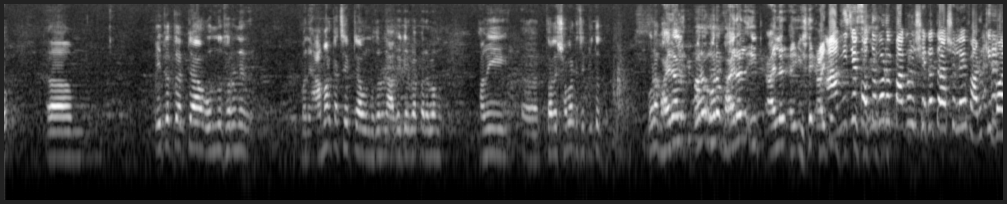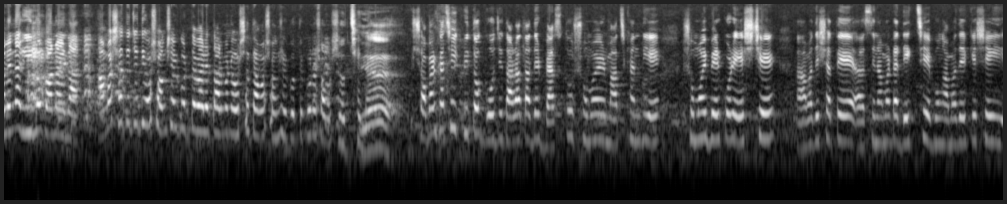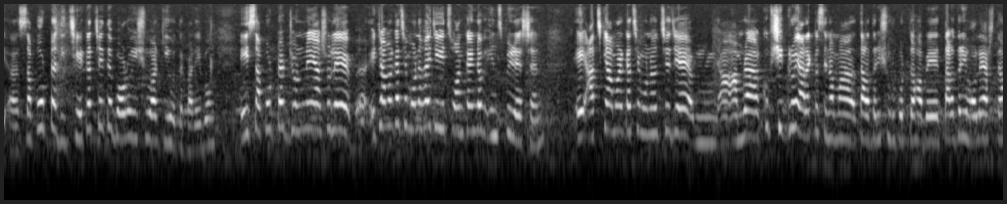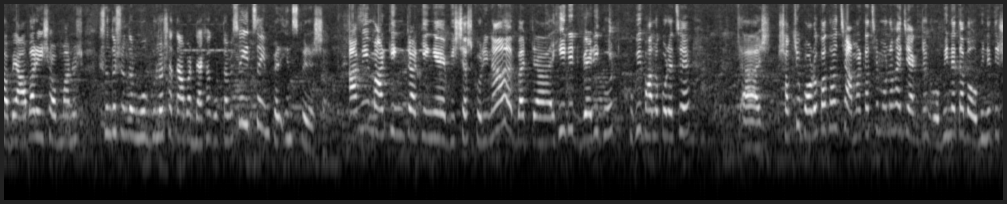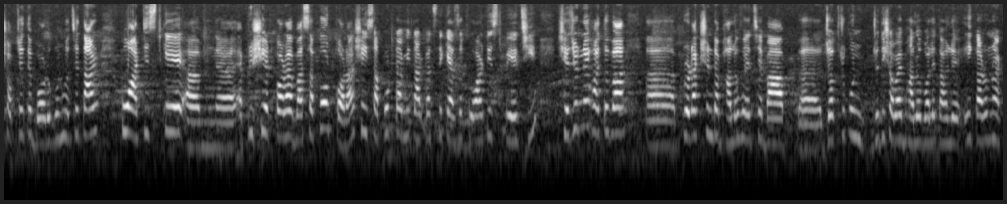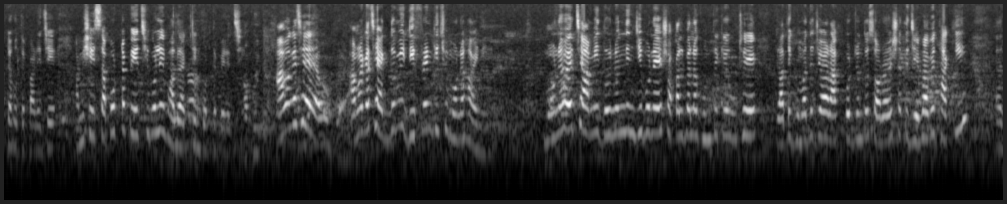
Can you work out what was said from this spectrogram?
এটা তো একটা অন্য ধরনের মানে আমার কাছে একটা অন্য ধরনের আবেগের ব্যাপার এবং আমি তাদের সবার কাছে কৃতজ্ঞ। ওরা ভাইরাল ওরা ওরা ভাইরাল আমি যে কত বড় পাগল সেটা তো আসলে ফারুকি বলে না রিলও বানায় না। আমার সাথে যদি ও সংসার করতে পারে তার মানে ওর সাথে আমার সংসার করতে কোনো সমস্যা হচ্ছে না। সবার কাছেই কৃতজ্ঞ যে তারা তাদের ব্যস্ত সময়ের মাঝখান দিয়ে সময় বের করে এসছে আমাদের সাথে সিনেমাটা দেখছে এবং আমাদেরকে সেই সাপোর্টটা দিচ্ছে। এটার চাইতে বড় ইস্যু আর কি হতে পারে? এবং এই সাপোর্টটার জন্যে আসলে এটা আমার কাছে মনে হয় যে it's one kind of inspiration এই আজকে আমার কাছে মনে হচ্ছে যে আমরা খুব শীঘ্রই আরেকটা সিনেমা তাড়াতাড়ি শুরু করতে হবে, তাড়াতাড়ি হলে আসতে হবে, আবার এই সব মানুষ সুন্দর সুন্দর মুখগুলোর সাথে আবার দেখা করতে হবে। সো ইটস ইন্সপিরেশন আমি মার্কিং টার্কিংয়ে বিশ্বাস করি না but he did very good খুবই ভালো করেছে। সবচেয়ে বড় কথা হচ্ছে, আমার কাছে মনে হয় যে একজন অভিনেতা বা অভিনেত্রীর সবচেয়ে বড় গুণ হচ্ছে তার কো আর্টিস্টকে অ্যাপ্রিসিয়েট করা বা সাপোর্ট করা, সেই সাপোর্টটা আমি তার কাছ থেকে অ্যাজ এ কো আর্টিস্ট পেয়েছি। সেজন্যই হয়তো বা প্রোডাকশনটা ভালো হয়েছে বা যতটুকুন যদি সবাই ভালো বলে, তাহলে এই কারণও একটা হতে পারে যে, আমি সেই সাপোর্টটা পেয়েছি বলেই ভালো অ্যাক্টিং করতে পেরেছি। আমার কাছে আমার কাছে একদমই ডিফারেন্ট কিছু মনে হয়নি। মনে হয়েছে আমি দৈনন্দিন জীবনে সকালবেলা ঘুম থেকে উঠে রাতে ঘুমাতে যাওয়ার আগ পর্যন্ত সরারের সাথে যেভাবে থাকি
